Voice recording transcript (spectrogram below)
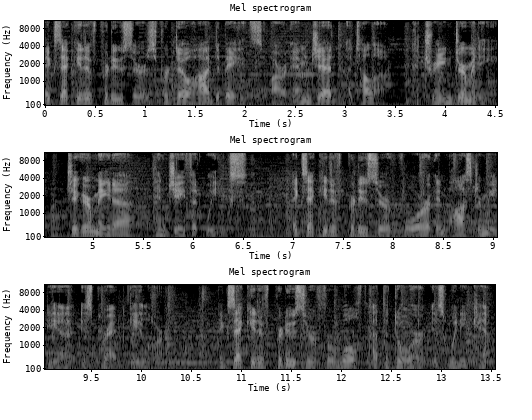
Executive producers for Doha Debates are Amjad Atallah, Katrine Dermody, Jigar Mehta, and Japhet Weeks. Executive producer for Imposter Media is Brett Gaylor. Executive producer for Wolf at the Door is Winnie Kemp.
